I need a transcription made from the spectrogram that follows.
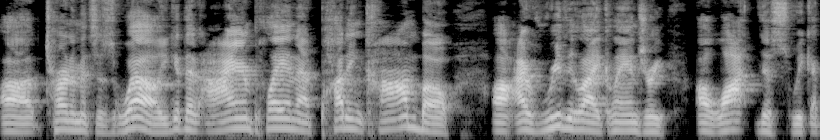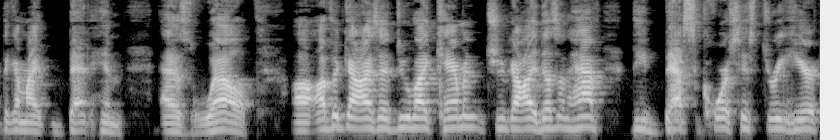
uh, tournaments as well. You get that iron play and that putting combo. Uh, I really like Landry a lot this week. I think I might bet him as well. Uh, other guys I do like Cameron Tringale doesn't have the best course history here,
